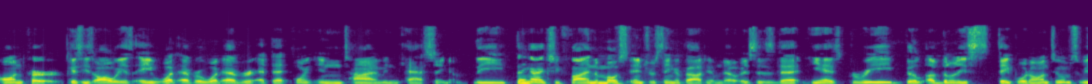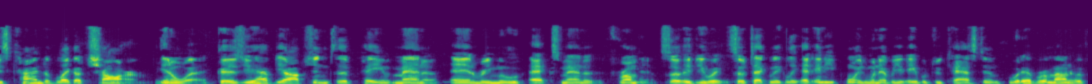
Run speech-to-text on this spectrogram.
on curve because he's always a whatever, whatever at that point in time in casting him. The thing I actually find the most interesting about him though is, is that he has three bil- abilities stapled onto him. So he's kind of like a charm in a way because you have the option to pay mana and remove X mana from him. So if you were, so technically at any point, whenever you're able to cast him, whatever amount of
